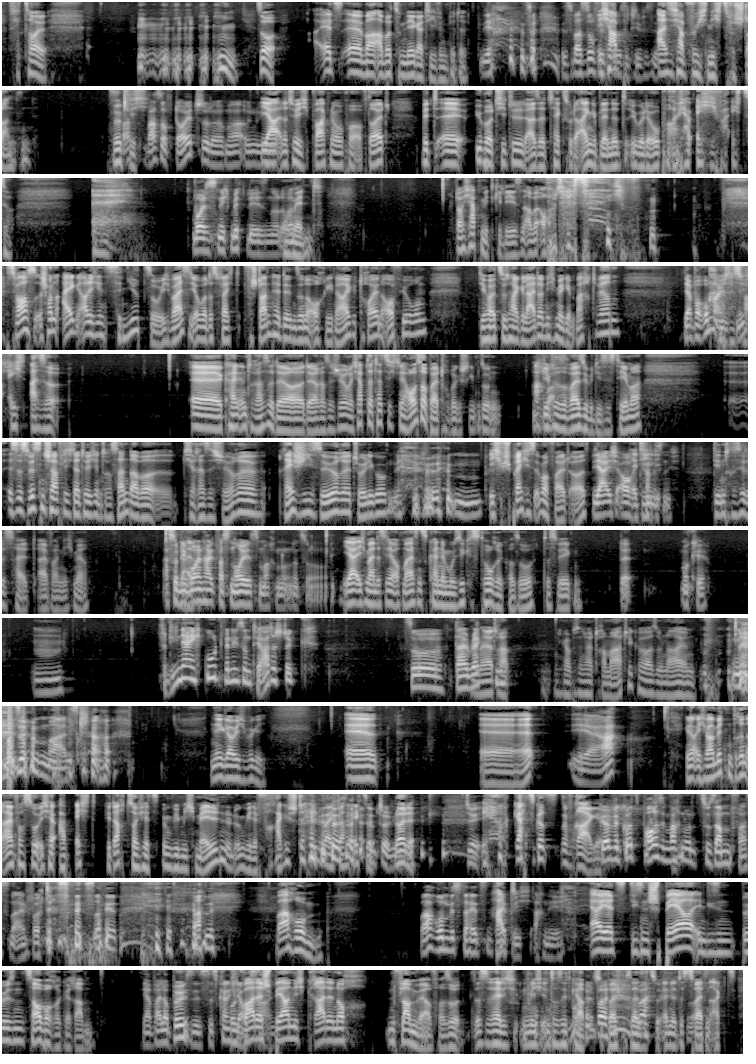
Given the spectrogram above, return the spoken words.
Das war toll. so, jetzt äh, mal aber zum Negativen bitte. Ja, es war so viel Ich habe, Positives. also ich habe wirklich nichts verstanden. Wirklich. Was auf Deutsch oder war irgendwie? Ja, natürlich, Wagner-Oper auf Deutsch. Mit äh, Übertitel, also Text wurde eingeblendet über der Oper. Aber ich, hab echt, ich war echt so, Wolltest nicht mitlesen oder Moment. Doch, ich habe mitgelesen, aber auch das. Ich, es war auch schon eigenartig inszeniert so. Ich weiß nicht, ob er das vielleicht verstanden hätte in so einer originalgetreuen Aufführung, die heutzutage leider nicht mehr gemacht werden. Ja, warum Aber eigentlich das nicht? war echt, also äh, kein Interesse der, der Regisseure. Ich habe da tatsächlich eine Hausarbeit drüber geschrieben, so in Ach, gewisser Weise über dieses Thema. Äh, Es ist wissenschaftlich natürlich interessant, aber die Regisseure, Regisseure, Entschuldigung, ich spreche es immer falsch aus. ja, ich auch. Äh, Ich kann die- es nicht. Die interessiert es halt einfach nicht mehr. Achso, die Leider. wollen halt was Neues machen oder so. Ja, ich meine, das sind ja auch meistens keine Musikhistoriker so, deswegen. Okay. Mhm. Verdienen die eigentlich gut, wenn die so ein Theaterstück so directen? Naja, Dra ich glaube, es sind halt Dramatiker, also nein. also, mal, alles klar. Nee, glaube ich wirklich. Äh, äh, Ja. Genau, ich war mittendrin einfach so, ich habe echt gedacht, soll ich jetzt irgendwie mich melden und irgendwie eine Frage stellen, weil ich dachte echt so. Leute, ich ganz kurz eine Frage. Können wir kurz Pause machen und zusammenfassen einfach. Das ist so jetzt, Warum warum ist da jetzt ein Hat- Teppich? Ach nee. er jetzt diesen Speer in diesen bösen Zauberer gerammt? Ja, weil er böse ist, das kann ich Und auch war der sagen. Speer nicht gerade noch ein Flammenwerfer? So, das hätte ich mich interessiert gehabt, so beispielsweise mal- zu Ende des was? zweiten Akts.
